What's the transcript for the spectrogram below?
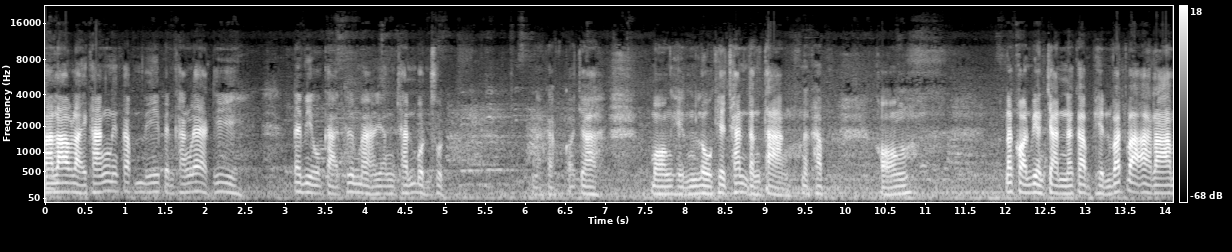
มาลาวหลายครั้งนะครับ นี่เป็นครั้งแรกที่ได้มีโอกาสขึ้นมายังชั้นบนสุดนะครับ ก็จะมองเห็นโลเคชั่นต่างๆนะครับ ของนครเวียงจันทร์นะครับ เห็นวัดวาอาราม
